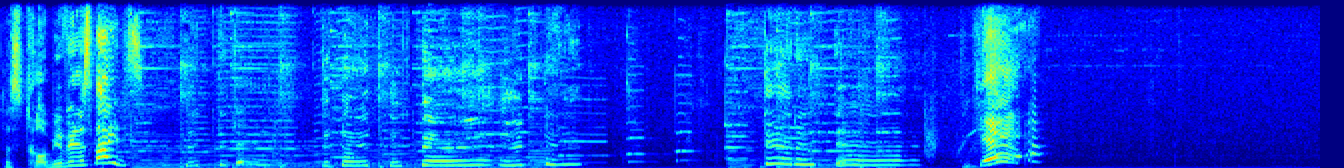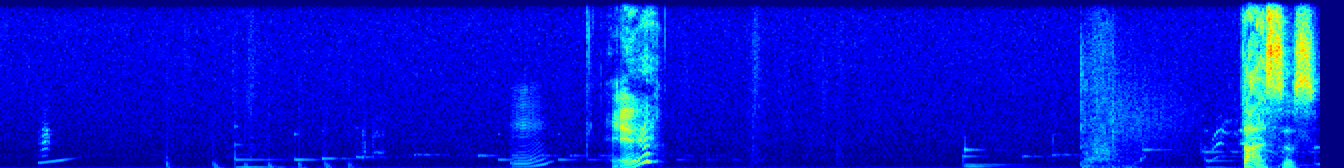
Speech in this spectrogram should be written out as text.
Das Traumjuwel ist meins! Yeah! Hä? Da ist es.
